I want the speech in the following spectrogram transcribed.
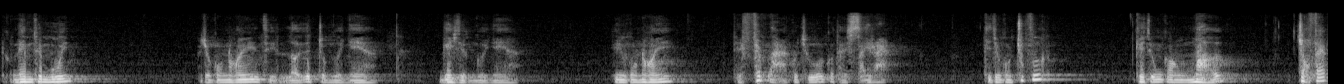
được nêm thêm muối chúng con nói thì lợi ích cho người nghe, gây dựng người nghe. Khi chúng con nói thì phép lạ của Chúa có thể xảy ra. Khi chúng con chúc phước, khi chúng con mở, cho phép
